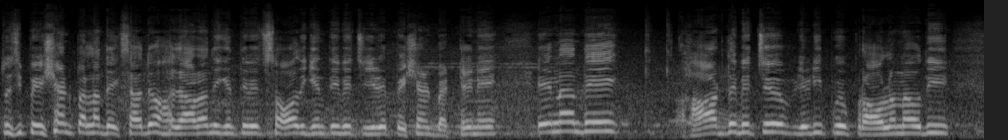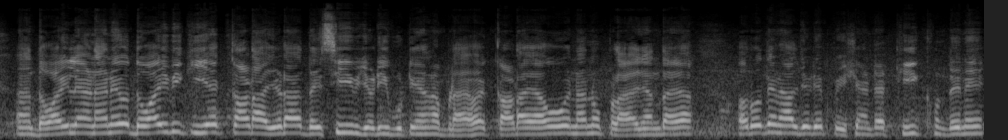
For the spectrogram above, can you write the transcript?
ਤੁਸੀਂ ਪੇਸ਼ੈਂਟ ਪਹਿਲਾਂ ਦੇਖ ਸਕਦੇ ਹੋ ਹਜ਼ਾਰਾਂ ਦੀ ਗਿਣਤੀ ਵਿੱਚ 100 ਦੀ ਗਿਣਤੀ ਵਿੱਚ ਜਿਹੜੇ ਪੇਸ਼ੈਂਟ ਬੈਠੇ ਨੇ। ਇਹਨਾਂ ਦੇ ਹਾਰਟ ਦੇ ਵਿੱਚ ਜਿਹੜੀ ਕੋਈ ਪ੍ਰੋਬਲਮ ਹੈ ਉਹਦੀ ਦਵਾਈ ਲੈਣਾ ਨੇ। ਉਹ ਦਵਾਈ ਵੀ ਕੀ ਹੈ ਕਾੜਾ ਜਿਹੜਾ ਦੇਸੀ ਜੜੀ ਬੂਟੀਆਂ ਨਾਲ ਬਣਾਇਆ ਹੋਇਆ ਕਾੜਾ ਆ ਉਹ ਇਹਨਾਂ ਨੂੰ ਪਿਲਾਇਆ ਜਾਂਦਾ ਆ ਔਰ ਉਹਦੇ ਨਾਲ ਜਿਹੜੇ ਪੇਸ਼ੈਂਟ ਹੈ ਠੀਕ ਹੁੰਦੇ ਨੇ।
